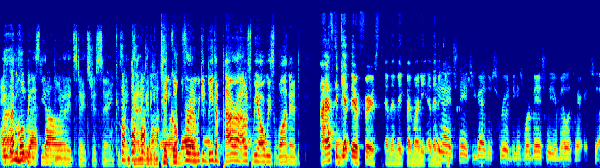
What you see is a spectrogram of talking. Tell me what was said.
I'm hoping US it's the dollar. end of the United States. Just saying, because then Canada can take oh, over no. and we can be the powerhouse we always wanted. I have to get there first and then make my money, and then the United can... States, you guys are screwed because we're basically your military. So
